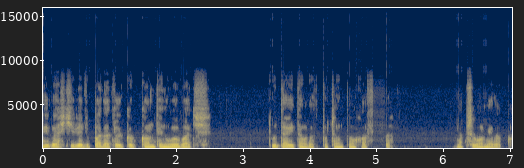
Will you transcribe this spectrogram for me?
I właściwie wypada tylko kontynuować tutaj tą rozpoczętą hossę na przełomie roku.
